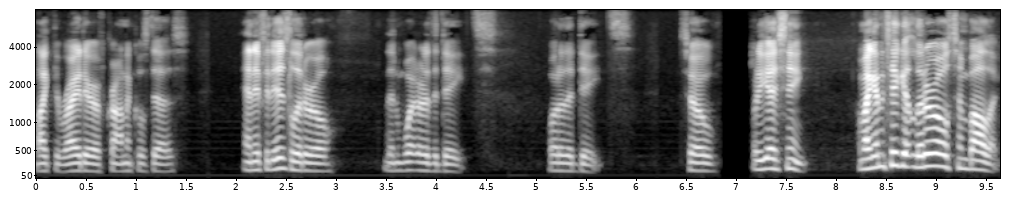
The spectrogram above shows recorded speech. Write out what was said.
like the writer of Chronicles does? And if it is literal, then what are the dates? What are the dates? So, what do you guys think? Am I going to take it literal or symbolic?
